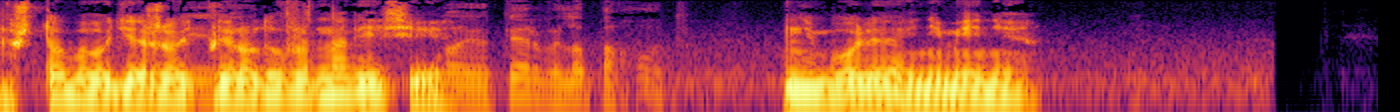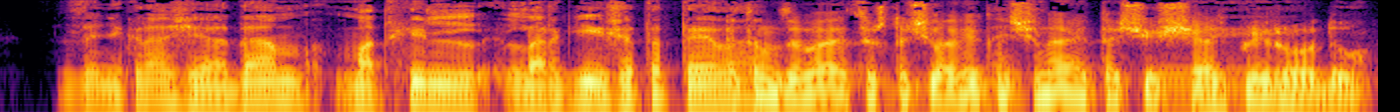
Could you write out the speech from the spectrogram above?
чтобы удерживать природу в равновесии, не более и не менее. Это называется, что человек начинает ощущать природу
